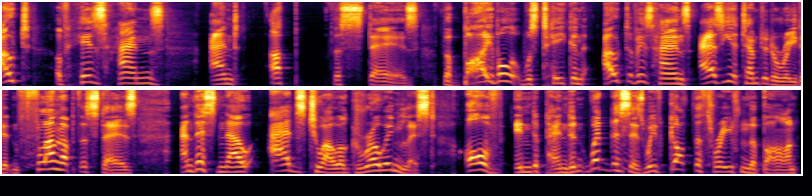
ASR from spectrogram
out of his hands and up the stairs. The Bible was taken out of his hands as he attempted to read it and flung up the stairs, and this now adds to our growing list of independent witnesses. We've got the three from the barn.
